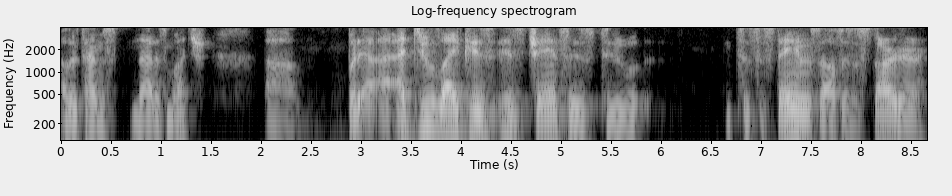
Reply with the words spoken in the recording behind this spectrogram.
other times not as much. Um, but I, I, do like his his chances to to sustain himself as a starter.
